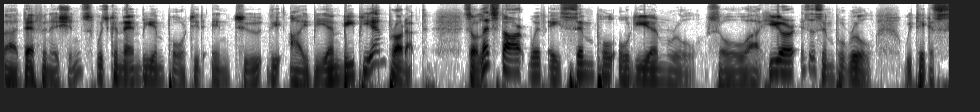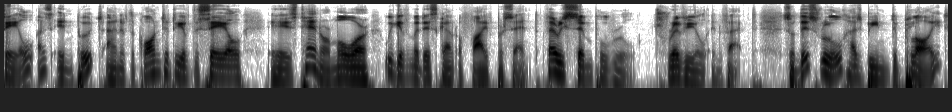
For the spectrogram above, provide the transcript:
uh, definitions which can then be imported into the IBM BPM product. So let's start with a simple ODM rule. So uh, here is a simple rule. We take a sale as input and if the quantity of the sale is 10 or more, we give them a discount of 5%. Very simple rule. Trivial, in fact. So this rule has been deployed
